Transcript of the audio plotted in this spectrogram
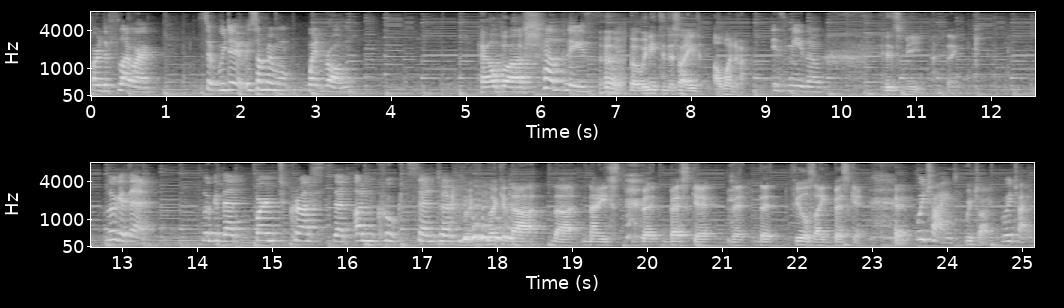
or the flour. So we did, something went wrong. Help us. Help please. but we need to decide a winner. It's me though. It's me, I think. Look at that. Look at that burnt crust, that uncooked center. Look, look at that that nice bit biscuit that that feels like biscuit. we tried. we tried. We tried.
